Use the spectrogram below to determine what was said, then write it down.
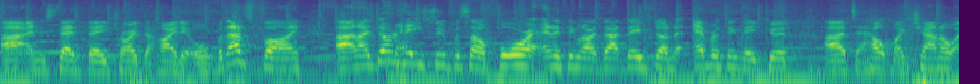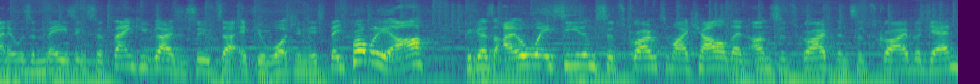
Uh, and instead, they tried to hide it all, but that's fine. Uh, and I don't hate Supercell for it, anything like that. They've done everything they could uh, to help my channel, and it was amazing. So thank you guys at Supercell if you're watching this. They probably are, because I always see them subscribe to my channel, then unsubscribe, then subscribe again.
